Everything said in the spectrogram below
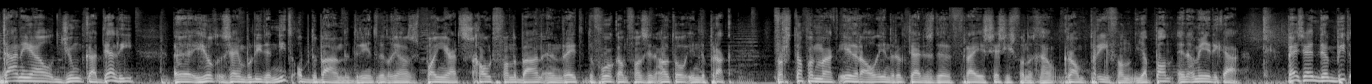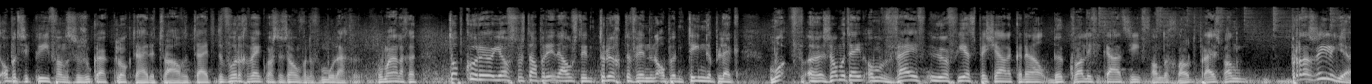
Daniel Giuncadelli uh, hield zijn bolide niet op de baan. De 23-jarige Spanjaard schoot van de baan... en reed de voorkant van zijn auto in de prak. Verstappen maakt eerder al indruk tijdens de vrije sessies... van de Grand Prix van Japan en Amerika. Bij zijn debuut op het circuit van Suzuka klokte hij de twaalfde tijd. De vorige week was de zoon van de voormalige topcoureur Jos Verstappen in Austin... terug te vinden op een tiende plek. Mo uh, zometeen om vijf uur via het speciale kanaal... de kwalificatie van de grote prijs van Brazilië.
